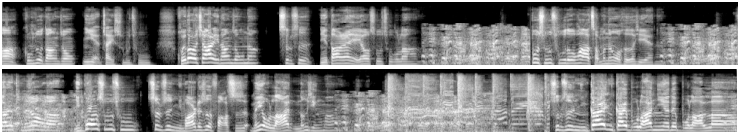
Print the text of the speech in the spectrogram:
啊，工作当中你也在输出，回到家里当中呢，是不是你当然也要输出了？不输出的话，怎么能有和谐呢？但是同样了，你光输出，是不是你玩的是法师，没有蓝，能行吗？是不是你该你该补蓝，你也得补蓝了？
